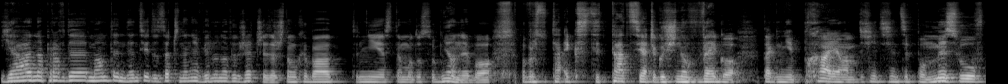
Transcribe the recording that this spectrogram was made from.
ja naprawdę mam tendencję do zaczynania wielu nowych rzeczy. Zresztą chyba to nie jestem odosobniony, bo po prostu ta ekscytacja czegoś nowego tak mnie pcha. Ja mam 10 tysięcy pomysłów,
